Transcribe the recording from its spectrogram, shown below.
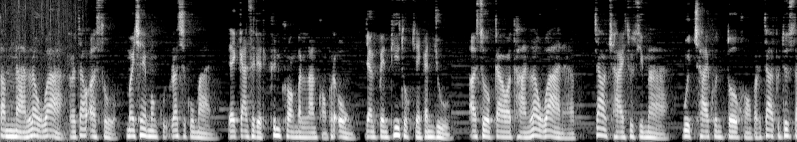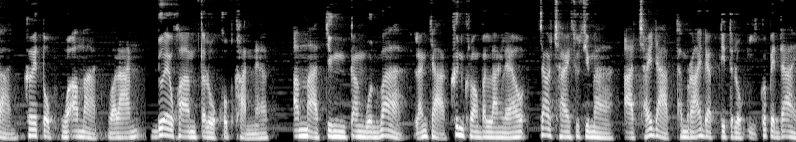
ตำนานเล่าว่าพระเจ้าอาโศกไม่ใช่มงกุฎราชกุมารและการเสด็จขึ้นครองบัลลังก์ของพระองค์ ยังเป็นที่ถกเถียงกันอยู่ อโศกกาวทานเล่าว่านะครับ เจ้าชายสุชิมาบุตรชายคนโตของพระเจ้าพิทุสาร เคยตบหัวอามาตย์หัวร้าน ด้วยความตลกขบขันนะครับ อามาตจึงกังวลว่าหลังจากขึ้นครองบัลลังก์แล้ว เจ้าชายสุชิมาอาจใช้ดาบทำร้ายแบบติดตลกอีกก็เป็นได้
